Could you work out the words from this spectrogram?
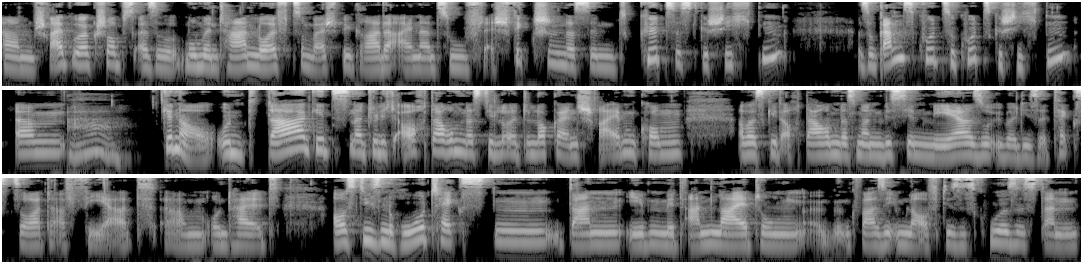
ähm, Schreibworkshops. Also momentan läuft zum Beispiel gerade einer zu Flash Fiction. Das sind kürzest Geschichten, also ganz kurze Kurzgeschichten. Ähm, ah. Genau. Und da geht es natürlich auch darum, dass die Leute locker ins Schreiben kommen. Aber es geht auch darum, dass man ein bisschen mehr so über diese Textsorte erfährt ähm, und halt aus diesen Rohtexten dann eben mit Anleitung äh, quasi im Lauf dieses Kurses dann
